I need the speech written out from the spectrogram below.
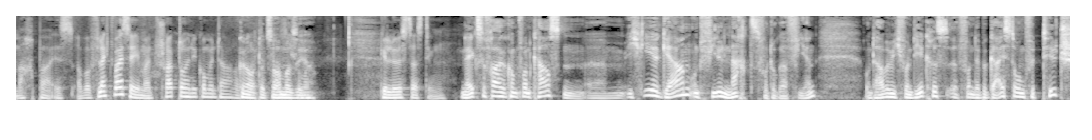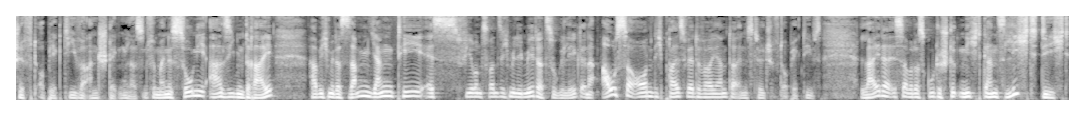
machbar ist. Aber vielleicht weiß ja jemand. Schreibt doch in die Kommentare. Genau, dazu haben wir sie ja. Gelöst, das Ding. Nächste Frage kommt von Carsten. Ähm, ich gehe gern und viel nachts fotografieren und habe mich von dir, Chris, äh, von der Begeisterung für Tilt-Shift-Objektive anstecken lassen. Für meine Sony A7 III habe ich mir das Samyang TS 24 mm zugelegt, eine außerordentlich preiswerte Variante eines Tilt-Shift-Objektivs. Leider ist aber das gute Stück nicht ganz lichtdicht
